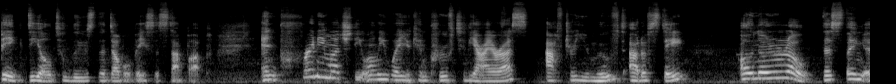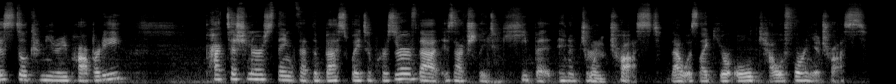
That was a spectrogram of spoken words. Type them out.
big deal to lose the double basis step up. And pretty much the only way you can prove to the IRS after you moved out of state, oh, no, no, no, this thing is still community property. Practitioners think that the best way to preserve that is actually to keep it in a joint hmm. trust. That was like your old California trust.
